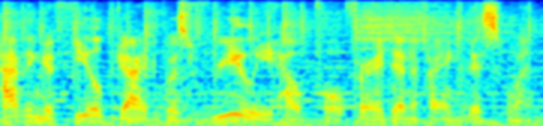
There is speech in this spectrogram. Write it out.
Having a field guide was really helpful for identifying this one.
